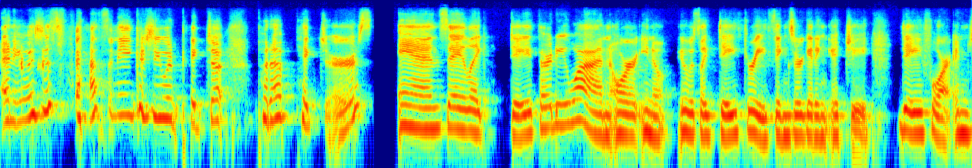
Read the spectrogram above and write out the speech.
And it was just fascinating because she would picture put up pictures and say like day 31 or you know it was like day 3 things are getting itchy. Day 4 and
